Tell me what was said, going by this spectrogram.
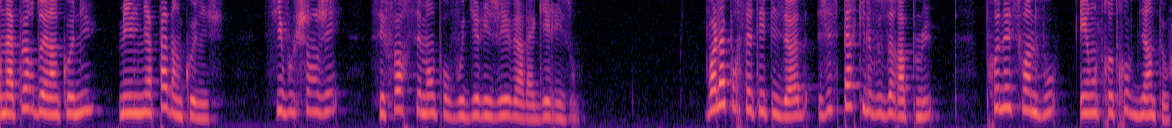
On a peur de l'inconnu, mais il n'y a pas d'inconnu. Si vous changez, c'est forcément pour vous diriger vers la guérison. Voilà pour cet épisode, j'espère qu'il vous aura plu. Prenez soin de vous et on se retrouve bientôt.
